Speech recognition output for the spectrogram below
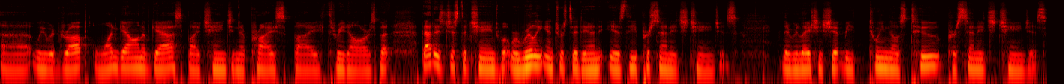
uh, we would drop one gallon of gas by changing the price by $3. But that is just a change. What we're really interested in is the percentage changes, the relationship between those two percentage changes.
